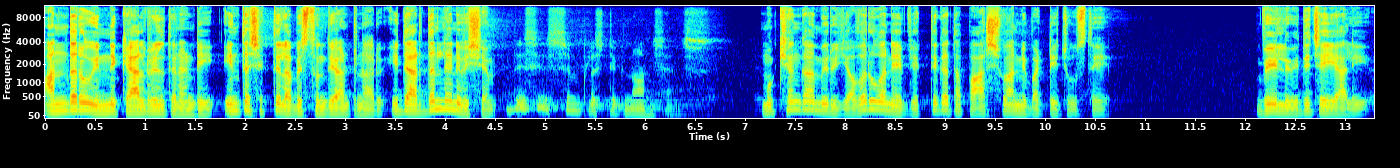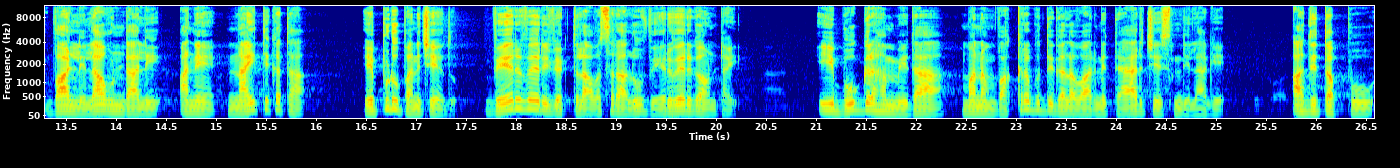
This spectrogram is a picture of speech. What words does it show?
అందరూ ఇన్ని క్యాలరీలు తినండి ఇంత శక్తి లభిస్తుంది అంటున్నారు. ఇది అర్థం లేని విషయం. This is simplistic nonsense. ముఖ్యంగా మీరు ఎవరు అనే వ్యక్తిగత పార్శ్వాన్ని బట్టి చూస్తే వీళ్ళు ఇది చేయాలి వాళ్ళు ఇలా ఉండాలి అనే నైతికత ఎప్పుడూ పనిచేయదు. వేరువేరు వ్యక్తుల అవసరాలు వేరువేరుగా ఉంటాయి. ఈ భూగ్రహం మీద మనం వక్రబుద్ధి గలవారిని తయారు చేసింది ఇలాగే. అది తప్పు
